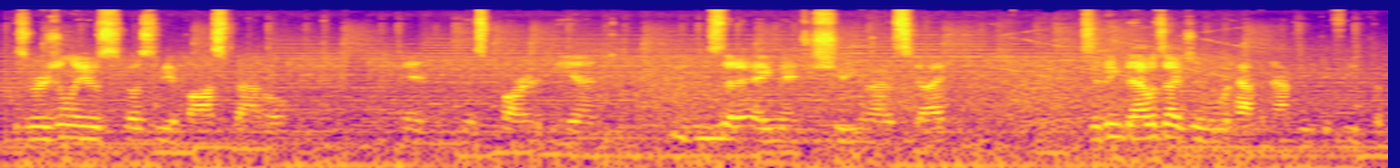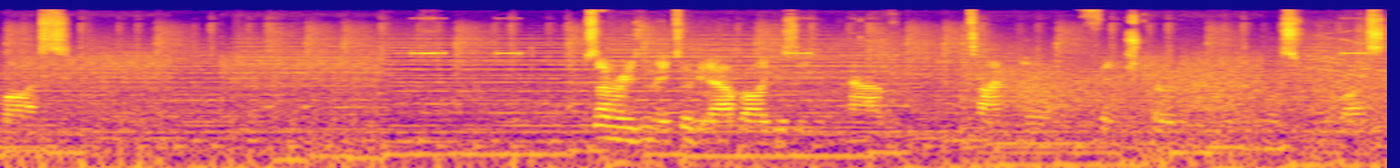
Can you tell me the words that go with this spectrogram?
Because originally it was supposed to be a boss battle in this part at the end mm-hmm. instead of Eggman just shooting him out of the sky. So I think that was actually what happened after you defeat the boss. For some reason they took it out, probably because they didn't have time to finish coding most of the boss.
